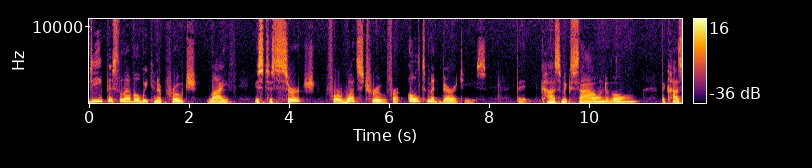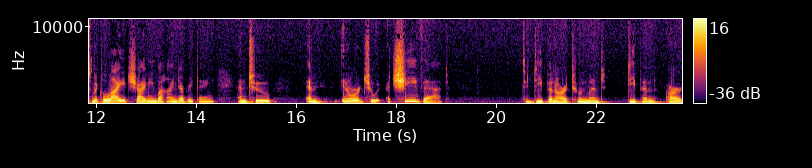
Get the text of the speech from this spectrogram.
deepest level we can approach life is to search for what's true, for ultimate verities. The cosmic sound of Om, the cosmic light shining behind everything, and to and in order to achieve that, to deepen our attunement, deepen our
